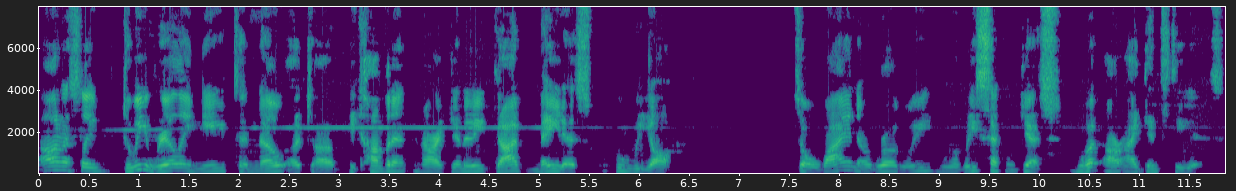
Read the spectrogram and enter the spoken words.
Honestly, do we really need to know, uh, uh, be confident in our identity? God made us who we are. So why in the world we will we second guess what our identity is?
